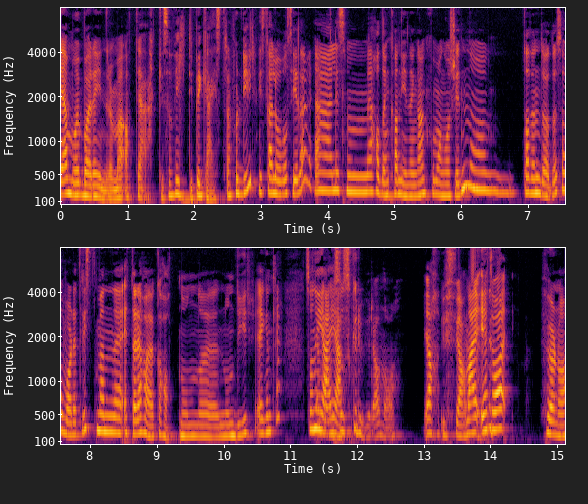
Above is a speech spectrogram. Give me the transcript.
jeg må jo bare innrømme at jeg er ikke så veldig begeistra for dyr, hvis det er lov å si det. Jeg, liksom, jeg, hadde en kanin en gang for mange år siden, og da den døde, så var det trist. Men etter det har jeg ikke hatt noen, noen dyr, egentlig. Så når det er jeg som skrur av nå. Ja, uff ja. Nei, vet du hva. Hør nå,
